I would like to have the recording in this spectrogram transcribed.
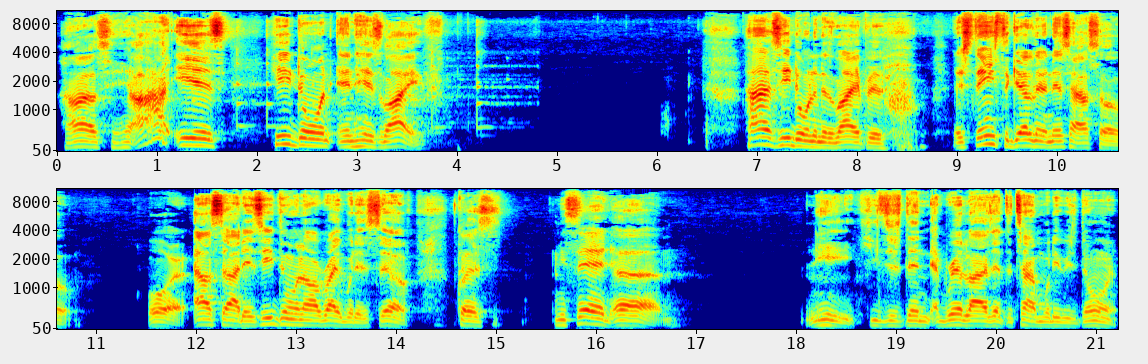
how is he, how is he doing in his life? How is he doing in his life? Is is things together in this household or outside? Is he doing all right with himself? Because he said uh, he he just didn't realize at the time what he was doing.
